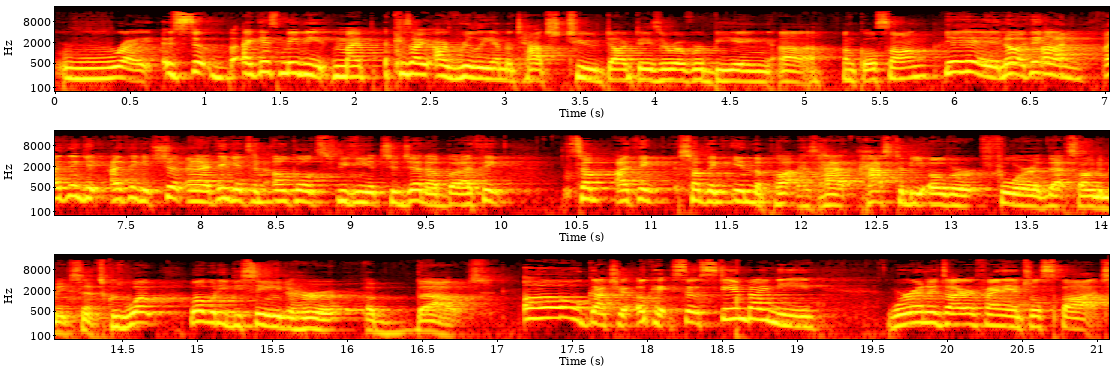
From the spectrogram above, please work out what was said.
Right. So I guess maybe my, because I, I really am attached to Dog Days Are Over being uh, Uncle song. Yeah, yeah, yeah. No, I think Um, I, I think it I think it should, and I think it's an uncle speaking it to Jenna, but I think. Some, I think something in the plot has ha- has to be over for that song to make sense. Because what what would he be singing to her about? Oh, gotcha. Okay, so Stand By Me, we're in a dire financial spot.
